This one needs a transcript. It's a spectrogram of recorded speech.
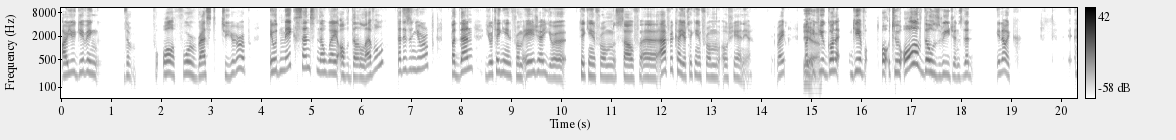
are you giving the all four rest to Europe? It would make sense in a way of the level that is in Europe, but then you're taking it from Asia, you're taking it from South uh, Africa, you're taking it from Oceania, right? But yeah if you're gonna give to all of those regions, then you know, like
